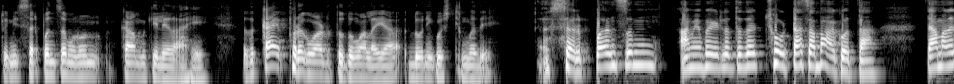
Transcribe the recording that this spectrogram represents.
तुम्ही सरपंच म्हणून काम केलेलं आहे. तर काय फरक वाटतो तुम्हाला या दोन्ही गोष्टींमध्ये? सरपंच आम्ही बघितलं तर छोटासा भाग होता. त्या आम्हाला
